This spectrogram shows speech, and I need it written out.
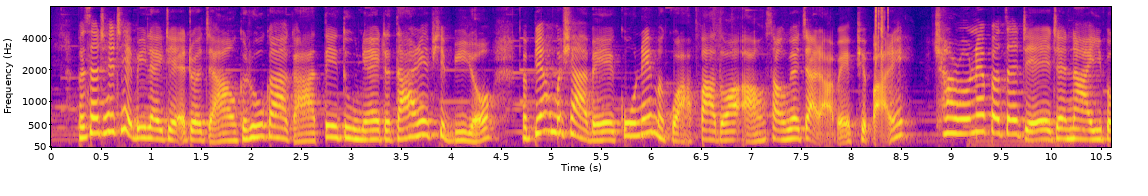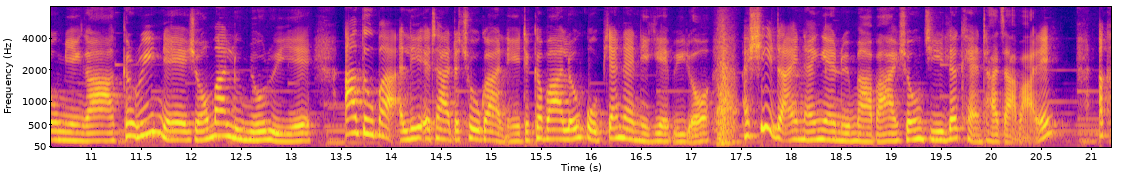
။ပါဇက်ထဲထည့်ပေးလိုက်တဲ့အတွက်ကြောင့်ဂရိုးကကတေတူနဲ့တသားတဲ့ဖြစ်ပြီးတော့မပြောက်မရှပဲကိုနဲ့မကွာပါသွားအောင်ဆောင်ရွက်ကြတာပဲဖြစ်ပါတယ်။ ချာရိုနဲ့ပတ်သက်တဲ့ဒဏ္ဍာရီပုံမြင်ကဂရိနဲ့ရောမလူမျိုးတွေရဲ့အတုပအလေးအထားတချို့ကနေတကဘာလုံးကိုပြန့်နှံ့နေခဲ့ပြီးတော့အရှိတိုင်းနိုင်ငံတွေမှာပါယုံကြည်လက်ခံထားကြပါတယ်။အခ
